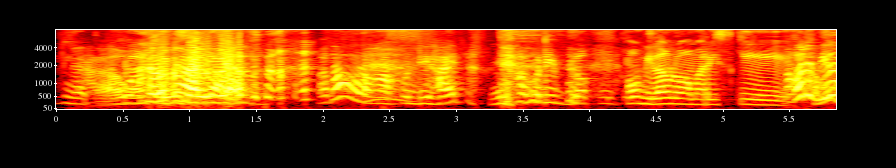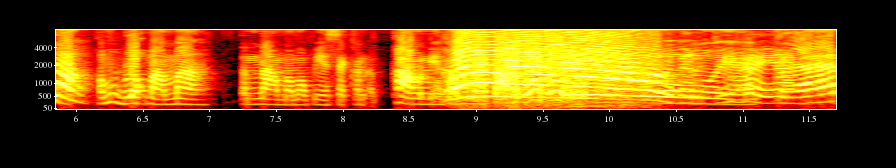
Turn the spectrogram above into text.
Nggak tahu aku nggak bisa lihat. Atau orang aku di hide aku di blok gitu. Kamu bilang dong sama Rizky. Aku udah Kamu- bilang. kamu blok mama tenang mama punya second account yang kamu nggak tahu. Bener juga ya ya. kan?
